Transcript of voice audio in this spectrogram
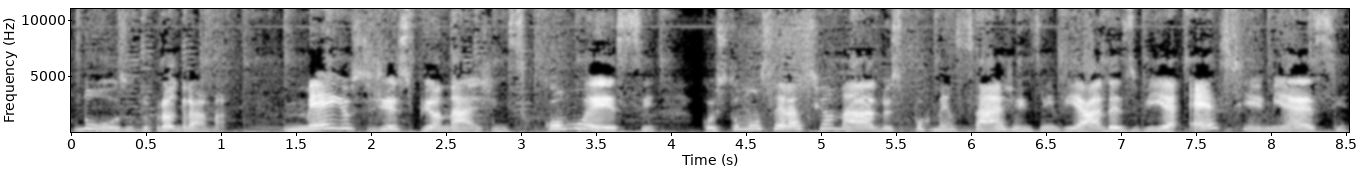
no uso do programa. Meios de espionagens como esse costumam ser acionados por mensagens enviadas via SMS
